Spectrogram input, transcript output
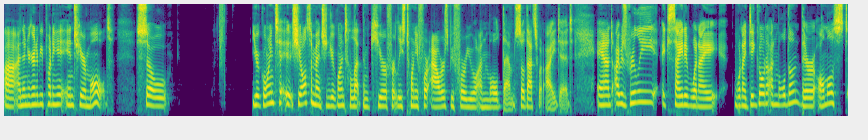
Uh, and then you're going to be putting it into your mold. So you're going to, uh, she also mentioned you're going to let them cure for at least 24 hours before you unmold them. So that's what I did. And I was really excited when I when I did go to unmold them, they're almost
